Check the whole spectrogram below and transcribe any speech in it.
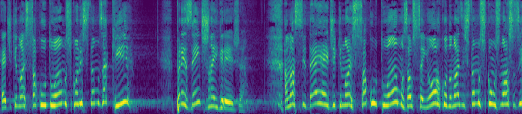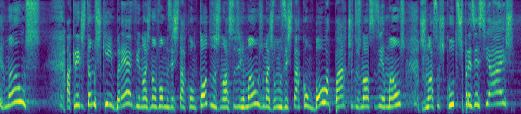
é de que nós só cultuamos quando estamos aqui, presentes na igreja. A nossa ideia é de que nós só cultuamos ao Senhor quando nós estamos com os nossos irmãos. Acreditamos que em breve nós não vamos estar com todos os nossos irmãos, mas vamos estar com boa parte dos nossos irmãos, dos nossos cultos presenciais.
